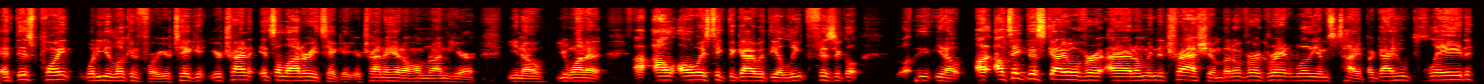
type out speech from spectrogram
at this point, what are you looking for? You're taking, you're trying to, it's a lottery ticket. You're trying to hit a home run here. You know, you want to, I'll always take the guy with the elite physical you know, I'll take this guy over. I don't mean to trash him, but over a Grant Williams type, a guy who played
